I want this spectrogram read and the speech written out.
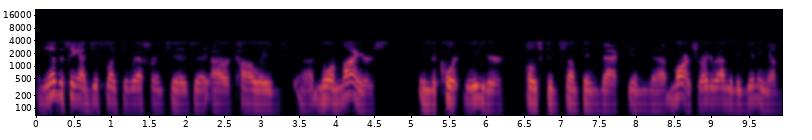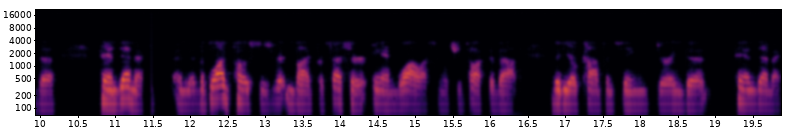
And the other thing I'd just like to reference is uh, our colleague uh, Norm Myers in the court leader posted something back in uh, March, right around the beginning of the pandemic. And the, the blog post is written by Professor Ann Wallace, in which she talked about video conferencing during the pandemic.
